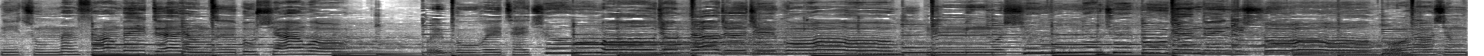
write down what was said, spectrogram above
你充满防备的样子不像我。会不会太久就到这结果？明明我想要，却不敢对你说。我好想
